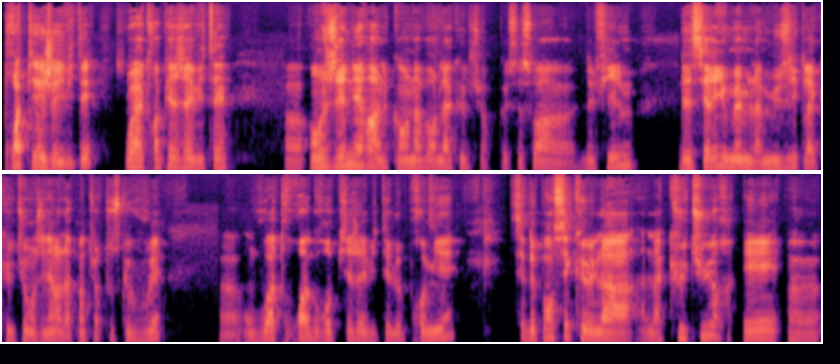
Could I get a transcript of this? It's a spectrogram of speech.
3 pièges à éviter. Ouais, 3 pièges à éviter. Heu, en général, quand on aborde la culture, que ce soit, des films, des séries ou même la musique, la culture en général, la peinture, tout ce que vous voulez, heu, on voit 3 gros pièges à éviter. Le premier, c'est de penser que la la culture est, heu,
